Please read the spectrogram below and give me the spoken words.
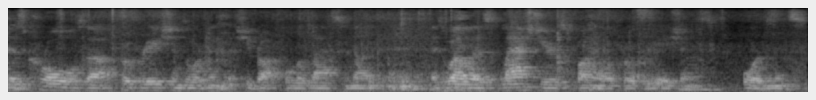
Ms. Crowell's uh, appropriations ordinance that she brought forward last night, as well as last year's final appropriations ordinance,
